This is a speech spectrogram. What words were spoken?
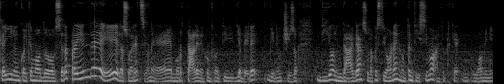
Caino in qualche modo se la prende e la sua reazione è mortale nei confronti di Abele, viene ucciso. Dio indaga sulla questione, non tantissimo, anche perché uomini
